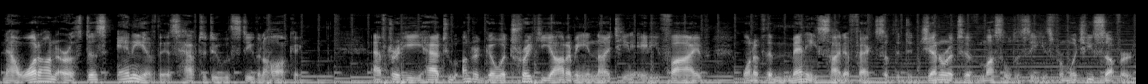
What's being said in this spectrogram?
Now, what on earth does any of this have to do with Stephen Hawking? After he had to undergo a tracheotomy in 1985, one of the many side effects of the degenerative muscle disease from which he suffered,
